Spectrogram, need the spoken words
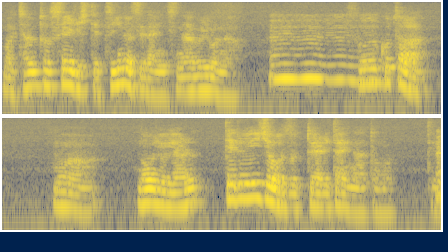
まあ、ちゃんと整理して次の世代につなぐような、うんうんうんそういうことはまあ農業やってる以上ずっとやりたいなと思ってる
